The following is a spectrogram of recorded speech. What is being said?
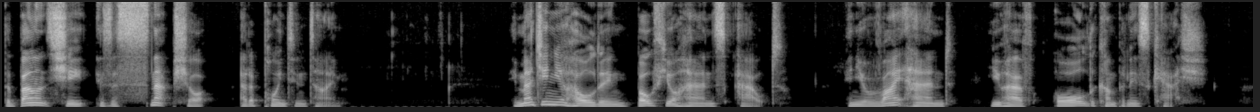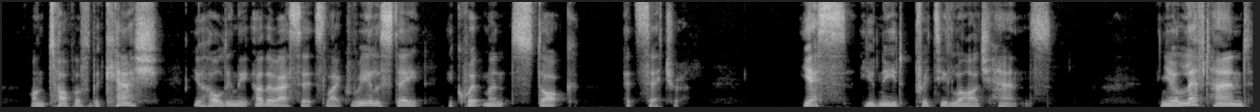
the balance sheet is a snapshot at a point in time. Imagine you're holding both your hands out. In your right hand, you have all the company's cash. On top of the cash, you're holding the other assets like real estate, equipment, stock, etc. Yes, you'd need pretty large hands. In your left hand,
